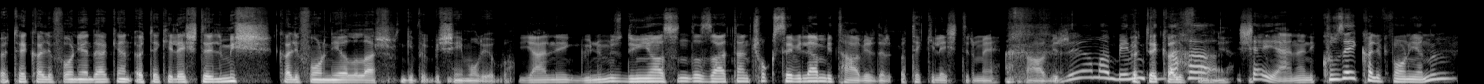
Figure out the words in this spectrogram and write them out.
öte Kaliforniya derken ötekileştirilmiş Kaliforniyalılar gibi bir şey mi oluyor bu? Yani günümüz dünyasında zaten çok sevilen bir tabirdir ötekileştirme tabiri ama benimki Öte daha Kaliforniya. şey yani hani Kuzey Kaliforniya'nın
